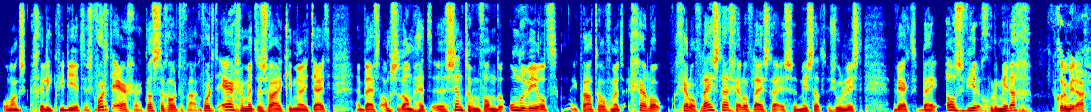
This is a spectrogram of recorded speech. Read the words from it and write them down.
onlangs geliquideerd is. Wordt het erger? Dat is de grote vraag. Wordt het erger met de zware criminaliteit? En blijft Amsterdam het uh, centrum van de onderwereld? Ik praat erover met Gerlo, Gerlof Leistra. Gerlof Leistra is misdaadjournalist, werkt bij Elsevier. Goedemiddag. Goedemiddag.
